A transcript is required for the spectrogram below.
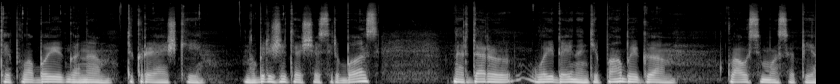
Taip labai gana tikrai aiškiai nubrėžėte šias ribas. Na ir dar laida einant į pabaigą, klausimas apie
